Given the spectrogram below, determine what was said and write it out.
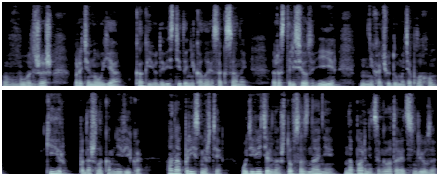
«Вот же ж», — протянул я. «Как ее довести до Николая с Оксаной? Растрясет и... Не хочу думать о плохом». «Кир», — подошла ко мне Вика. «Она при смерти. Удивительно, что в сознании. Напарница глотает слезы.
